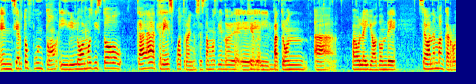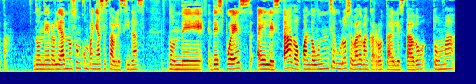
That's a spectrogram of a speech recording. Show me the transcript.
en cierto punto, y lo hemos visto cada tres, cuatro años, estamos viendo eh, el, patrón, uh, Paola y yo, donde se van en bancarrota, donde en realidad no son compañías establecidas, donde después el Estado, cuando un seguro se va de bancarrota, el Estado toma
